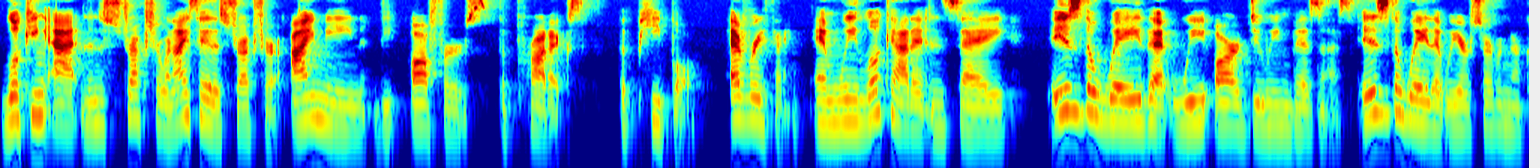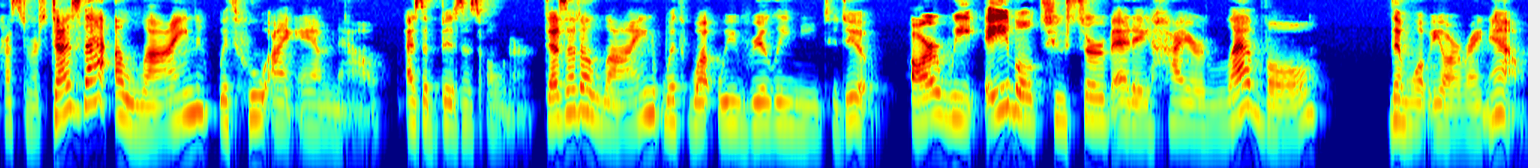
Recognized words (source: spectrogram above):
looking at, and the structure, when I say the structure, I mean the offers, the products, the people, everything. And we look at it and say, is the way that we are doing business, is the way that we are serving our customers, does that align with who I am now as a business owner? Does it align with what we really need to do? Are we able to serve at a higher level than what we are right now?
